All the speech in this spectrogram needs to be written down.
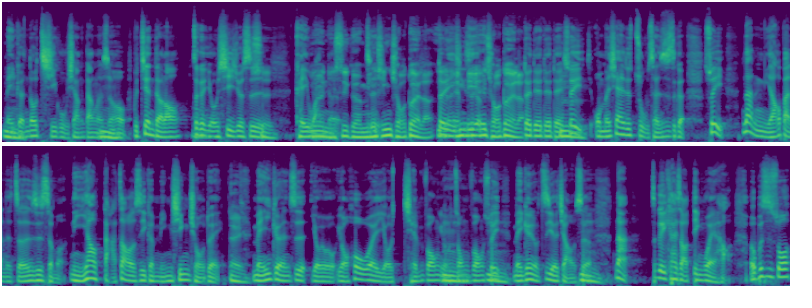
每个人都旗鼓相当的时候，不见得喽。这个游戏就是可以玩的。因为你是一个明星球队了，对，NBA 球队了，对对对对。所以我们现在的组成是这个。所以，那你老板的责任是什么？你要打造的是一个明星球队。对，每一个人是有有后卫、有前锋、有中锋，所以每个人有自己的角色。那这个一开始要定位好，而不是说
